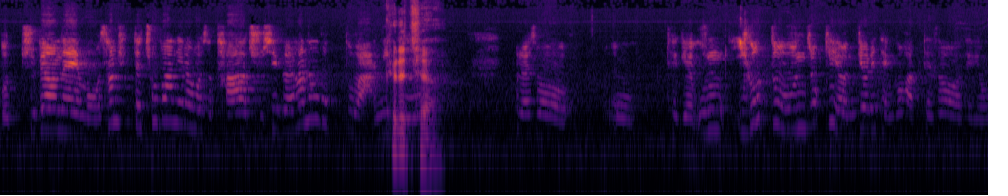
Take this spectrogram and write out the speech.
뭐 주변에 뭐 30대 초반이라고 해서 다 주식을 하는 것도 아니고 그렇죠. 그래서 어, 되게 운 이것도 운 좋게 연결이 된 것 같아서 되게 어,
